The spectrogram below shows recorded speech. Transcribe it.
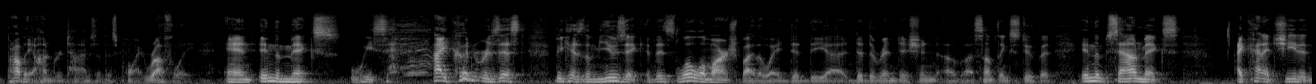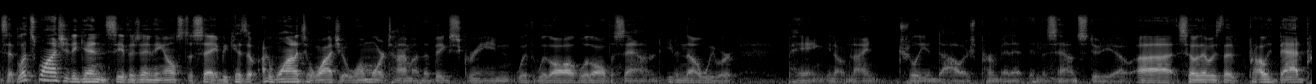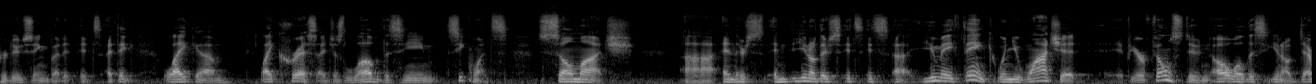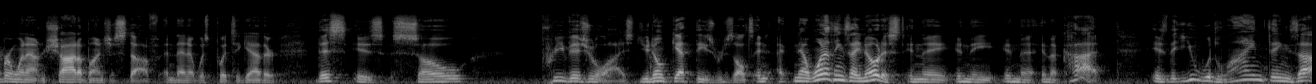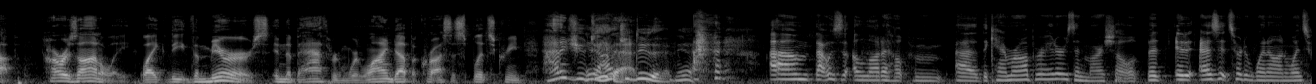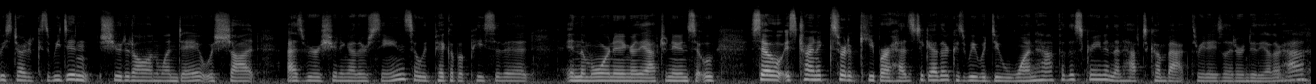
probably a hundred times at this point, roughly. And in the mix, we I couldn't resist because the music. This Lola Marsh, by the way, did the uh, did the rendition of uh, something stupid in the sound mix. I kind of cheated and said, "Let's watch it again and see if there's anything else to say," because I wanted to watch it one more time on the big screen with, with all with all the sound, even though we were paying you know nine trillion dollars per minute in the sound studio. Uh, so that was the probably bad producing, but it, it's I think like um, like Chris, I just love the scene sequence so much. Uh, and there's and you know there's it's it's uh, you may think when you watch it if you're a film student oh well this you know Deborah went out and shot a bunch of stuff and then it was put together this is so pre-visualized you don't get these results and uh, now one of the things I noticed in the in the in the in the cut is that you would line things up horizontally like the the mirrors in the bathroom were lined up across the split screen how did you Yeah, do how'd that you do that? Yeah. Um, that was a lot of help from uh, the camera operators and Marshall. But it, as it sort of went on, once we started, because we didn't shoot it all in one day, it was shot as we were shooting other scenes. So we'd pick up a piece of it in the morning or the afternoon. So, so it's trying to sort of keep our heads together because we would do one half of the screen and then have to come back three days later and do the other half.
